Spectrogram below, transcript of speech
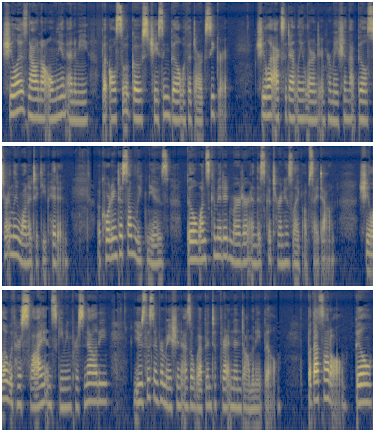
Sheila is now not only an enemy, but also a ghost chasing Bill with a dark secret. Sheila accidentally learned information that Bill certainly wanted to keep hidden. According to some leaked news, Bill once committed murder and this could turn his life upside down. Sheila, with her sly and scheming personality, used this information as a weapon to threaten and dominate Bill. But that's not all. Bill,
